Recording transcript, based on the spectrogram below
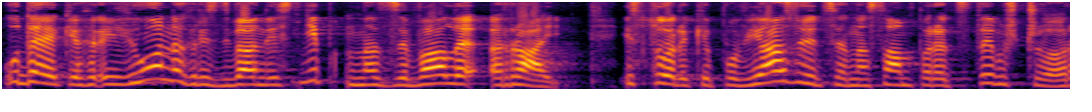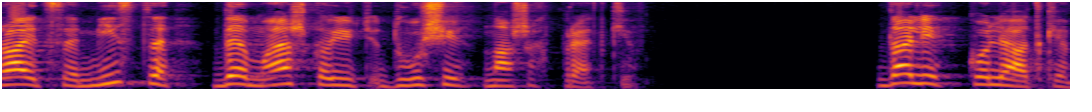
у деяких регіонах різдвяний сніп називали рай. Історики пов'язують це насамперед з тим, що рай це місце, де мешкають душі наших предків. Далі колядки.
